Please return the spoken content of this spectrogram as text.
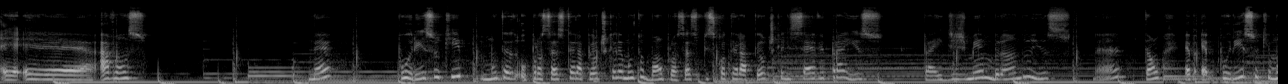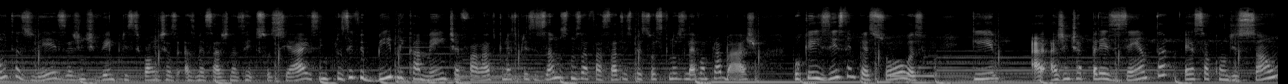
é, é, avanço, né? Por isso que muita, o processo terapêutico é muito bom, o processo psicoterapêutico ele serve para isso, para ir desmembrando isso, né? Então, é, é, por isso que muitas vezes a gente vê, principalmente as, as, mensagens nas redes sociais, inclusive biblicamente é falado que nós precisamos nos afastar das pessoas que nos levam para baixo, porque existem pessoas que a, a gente apresenta essa condição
